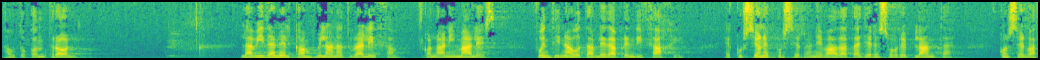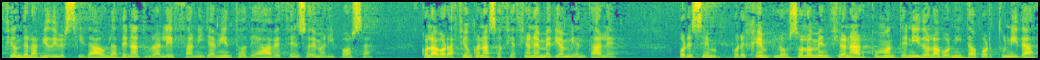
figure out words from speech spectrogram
autocontrol, la vida en el campo y la naturaleza, con los animales, fuente inagotable de aprendizaje, excursiones por Sierra Nevada, talleres sobre plantas, conservación de la biodiversidad, aulas de naturaleza, anillamiento de aves, censo de mariposas, colaboración con asociaciones medioambientales. Por, por ejemplo, solo mencionar cómo han tenido la bonita oportunidad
